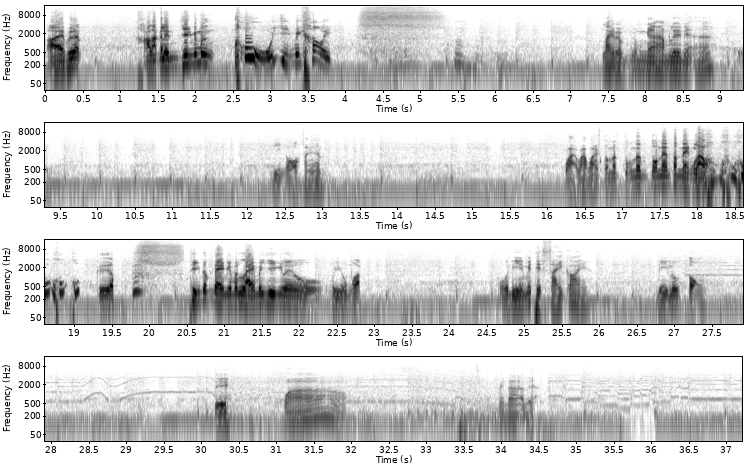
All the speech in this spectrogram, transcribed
ไปเพื่อน ขาลักกระเล่นยิงนะมึง โอ้โหยิงไม่เข้าอีก ไหลแบบงามๆเลยเนี่ยฮะยิงออกซะงั้นว่ายว่ายว่ายตรงนั้นตรงนั้นตรงนั้นตำแหน่งเรา เกือบ ทิ้งตำแหน่งนี้มันไหลมายิงเลยโอ้วิวหมด โอ้ดีไม่ติดไฟก้อย ดีลูกตรงเดว้าว ไม่น่าเลย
